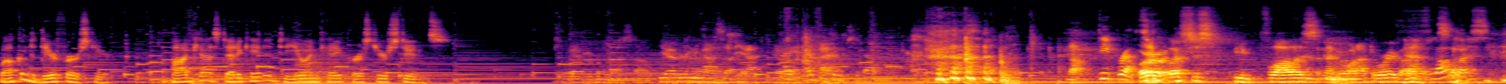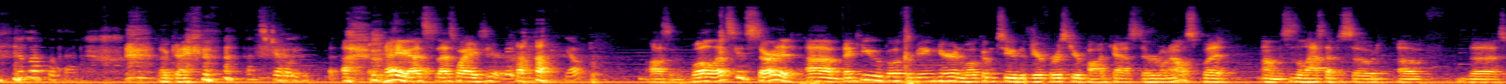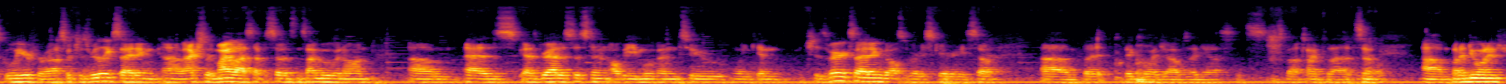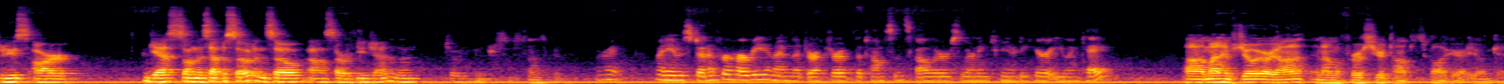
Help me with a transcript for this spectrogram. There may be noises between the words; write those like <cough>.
Welcome to Dear First Year, a podcast dedicated to UNK first year students. You have room to mess up, yeah. I, I think that. <laughs> no. Deep breath. Or let's just be flawless and then we won't have to worry about Yeah. it. Flawless. Good luck with that. <laughs> okay. <laughs> That's Joey. hey, that's that's why he's here. Yep. Awesome. Well, let's get started. Um, thank you both for being here and welcome to the Dear First Year podcast to everyone else. But um, this is the last episode of the school year for us, which is really exciting. Um, actually, my last episode since I'm moving on. Um, as, as grad assistant, I'll be moving to Lincoln, which is very exciting, but also very scary. So, um, but big boy jobs, I guess. It's, it's about time for that. So, um, but I do want to introduce our guests on this episode. And so I'll start with you, Jen, and then Joe, you can introduce Sounds good. All right. My name is Jennifer Harvey, and I'm the director of the Thompson Scholars Learning Community here at UNK. Uh, my name is Joey Oriana, and I'm a first year Thompson Scholar here at UNK.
